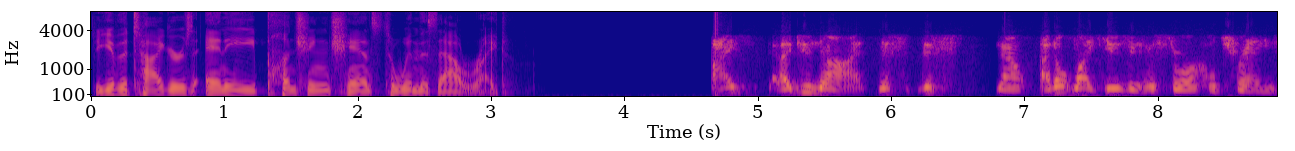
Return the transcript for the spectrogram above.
Do you give the Tigers any punching chance to win this outright? I I do not. This this now I don't like using historical trends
